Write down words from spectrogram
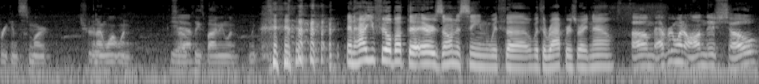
freaking smart, True. and I want one. So Yeah. please buy me one. And how you feel about the Arizona scene with uh with the rappers right now? Um, everyone on this show,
